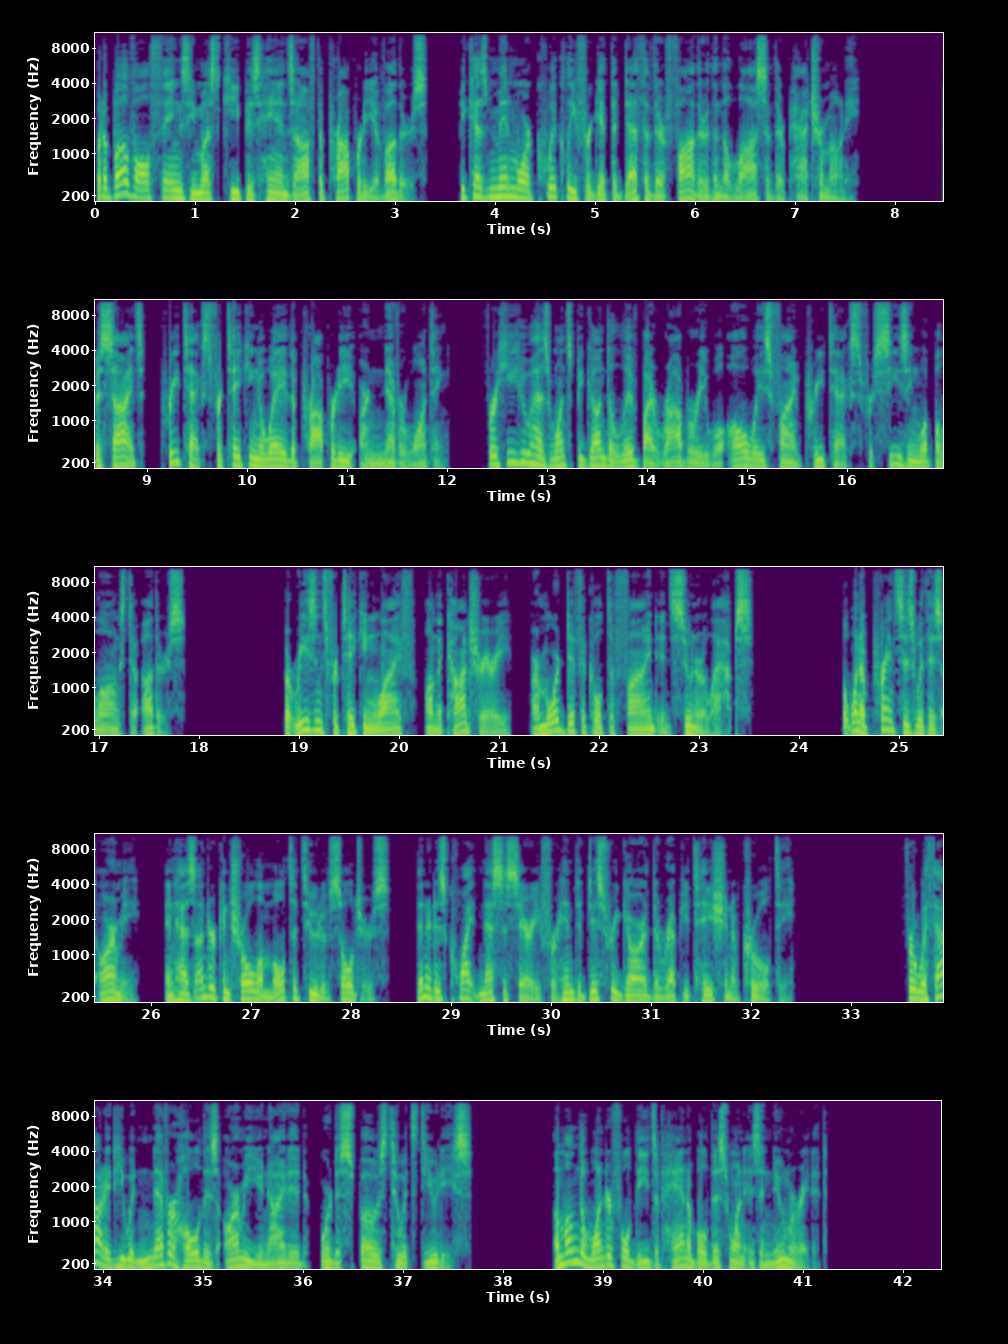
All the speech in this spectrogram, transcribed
But above all things, he must keep his hands off the property of others, because men more quickly forget the death of their father than the loss of their patrimony. Besides, pretexts for taking away the property are never wanting, for he who has once begun to live by robbery will always find pretexts for seizing what belongs to others. But reasons for taking life, on the contrary, are more difficult to find and sooner lapse. But when a prince is with his army and has under control a multitude of soldiers, then it is quite necessary for him to disregard the reputation of cruelty. For without it he would never hold his army united or disposed to its duties. Among the wonderful deeds of Hannibal this one is enumerated.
